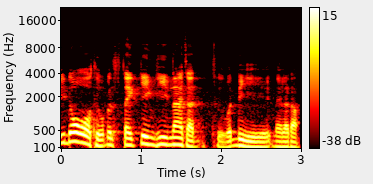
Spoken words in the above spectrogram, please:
Lido ถือว่าเป็น staking ที่น่าจะถือว่าดีในระดับ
